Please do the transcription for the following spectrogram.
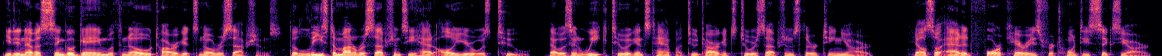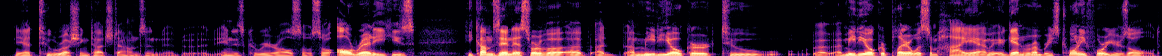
He didn't have a single game with no targets, no receptions. The least amount of receptions he had all year was 2. That was in week 2 against Tampa. 2 targets, 2 receptions, 13 yards. He also added 4 carries for 26 yards. He had two rushing touchdowns in in his career also. So already he's he comes in as sort of a, a, a mediocre to a, mediocre player with some high. I mean, again, remember he's 24 years old.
